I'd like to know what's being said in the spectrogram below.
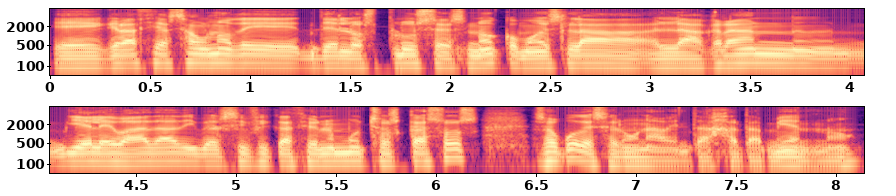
gracias a uno de, de, los pluses, ¿no? Como es la, la gran y elevada diversificación en muchos casos, eso puede ser una ventaja también, ¿no?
